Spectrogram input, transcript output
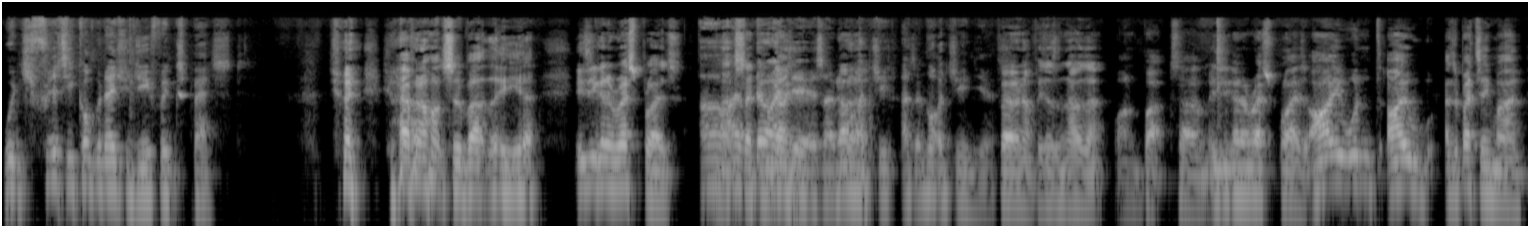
Which City combination do you think's best? you have an answer about the. Uh, is he going to rest players? Uh, I have no game? idea, as I'm, No, not no. A ge- as I'm not a junior. Fair enough. He doesn't know that one, but um, is he going to rest players? I wouldn't. I, as a betting man,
